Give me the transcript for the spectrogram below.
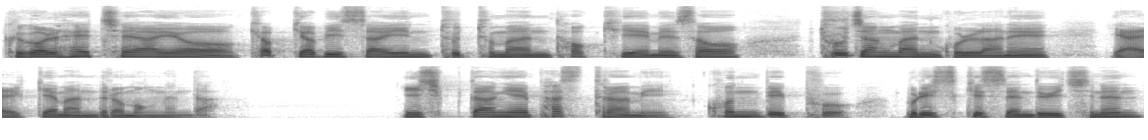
그걸 해체하여 겹겹이 쌓인 두툼한 turkey ham에서 두 장만 골라내 얇게 만들어 먹는다. 이 식당의 pastrami, 콘비프, brisket 샌드위치는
